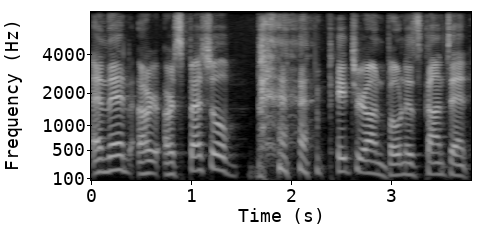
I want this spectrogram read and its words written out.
and then our, our special Patreon bonus content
